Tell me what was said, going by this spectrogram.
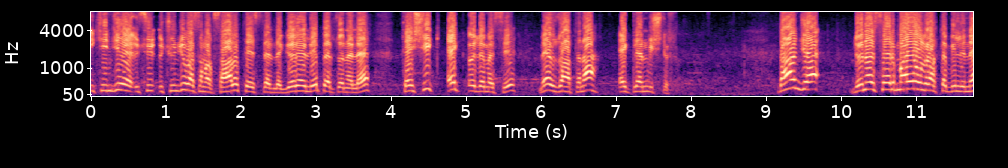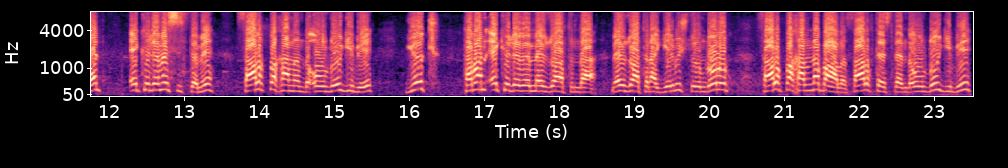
ikinci ve üçü- üçüncü basamak sağlık testlerinde görevli personele teşvik ek ödemesi mevzuatına eklenmiştir. Daha önce döner sermaye olarak da bilinen ek ödeme sistemi Sağlık Bakanlığı'nda olduğu gibi YÖK taban ek ödeme mevzuatında mevzuatına girmiş durumda olup Sağlık Bakanlığı'na bağlı sağlık testlerinde olduğu gibi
